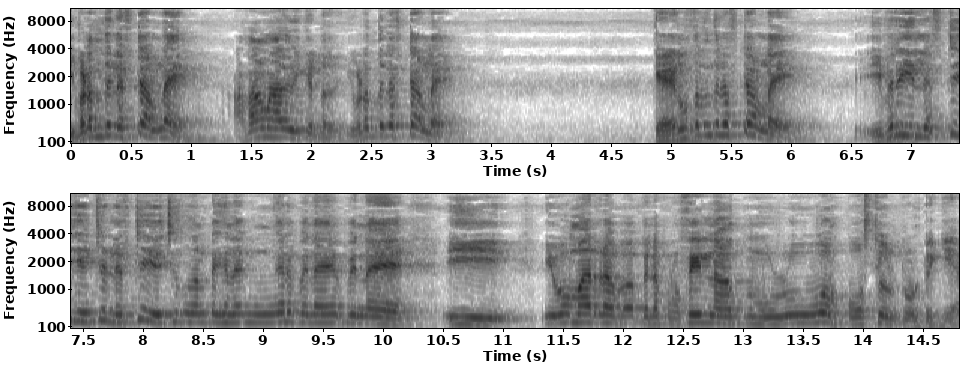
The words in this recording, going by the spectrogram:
ഇവിടെ എന്ത് ലെഫ്റ്റ് അല്ലേ അതാണ് ആലോചിക്കേണ്ടത്. ഇവിടെ എന്ത് ലെഫ്റ്റ് അല്ലേ കേരളത്തിൽ എന്ത് ലെഫ്റ്റ് അല്ലേ ഇവർ ഈ ലെഫ്റ്റ് ജയിച്ചു ലെഫ്റ്റ് ജയിച്ചു എന്ന് പറഞ്ഞിട്ട് ഇങ്ങനെ ഇങ്ങനെ പിന്നെ പിന്നെ ഈ യുവമാരുടെ പിന്നെ പ്രൊഫൈലിനകത്ത് മുഴുവൻ പോസ്റ്റുകൾ ഇട്ടുകൊണ്ടിരിക്കുക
